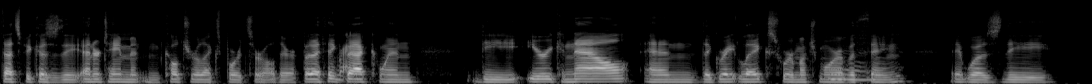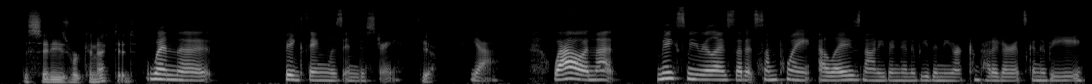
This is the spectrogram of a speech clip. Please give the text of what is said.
that's because the entertainment and cultural exports are all there. But I think Right. back when the Erie Canal and the Great Lakes were much more of a Mm. thing, it was the the cities were connected. When the big thing was industry. Yeah. Yeah. Wow, and that makes me realize that at some point LA is not even going to be the New York competitor. It's going to be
